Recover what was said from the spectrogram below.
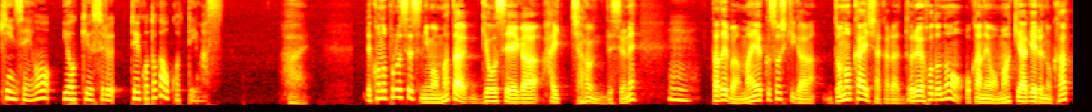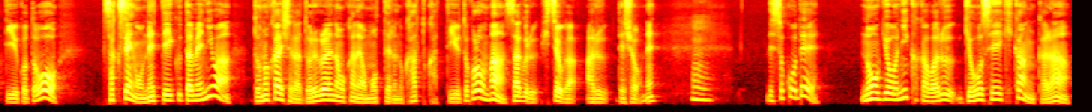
金銭を要求するということが起こっています。はい。で、このプロセスにもまた行政が入っちゃうんですよね。うん。例えば麻薬組織がどの会社からどれほどのお金を巻き上げるのかっていうことを作戦を練っていくためにはどの会社がどれぐらいのお金を持ってるのかとかっていうところをまあ探る必要があるでしょうね。うん。でそこで農業に関わる行政機関から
